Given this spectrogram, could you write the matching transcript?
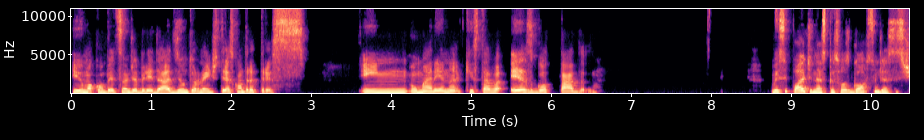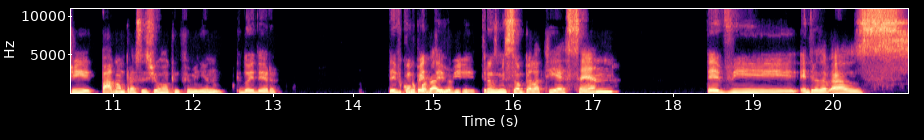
e uma competição de habilidades e um torneio de 3 contra 3 em uma arena que estava esgotada. Vê se pode, né? As pessoas gostam de assistir, pagam para assistir o rock feminino. Que doideira. Teve, teve transmissão pela TSN, Teve, entre as, as,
